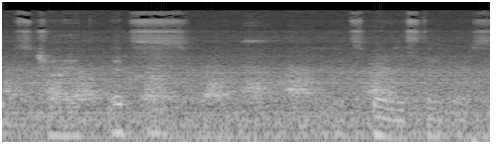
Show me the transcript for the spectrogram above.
Let's try it. Let's let's spare this thing first.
